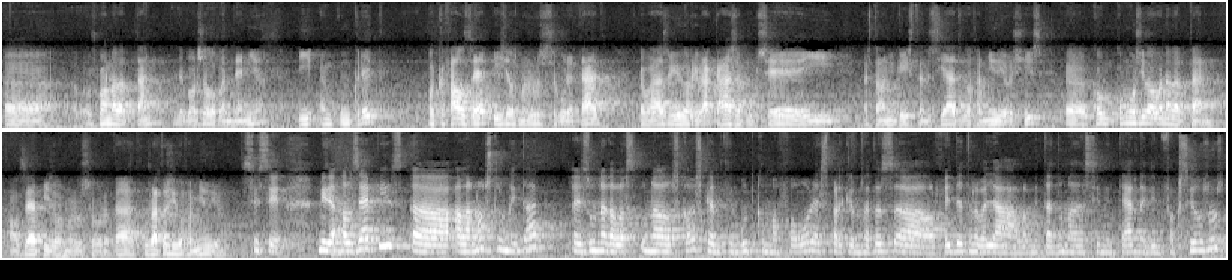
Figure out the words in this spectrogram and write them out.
eh, us vau adaptant llavors a la pandèmia i en concret pel que fa als EPIs i als mesures de seguretat, que a vegades havíeu d'arribar a casa potser i estar una mica distanciats de la família o així, eh, com, com us hi vau adaptant? Els EPIs, els mesures de seguretat, vosaltres i la família? Sí, sí. Mira, els EPIs eh, a la nostra unitat és una de, les, una de les coses que hem tingut com a favor és perquè nosaltres, eh, el fet de treballar a la unitat de medicina interna i d'infecciosos,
